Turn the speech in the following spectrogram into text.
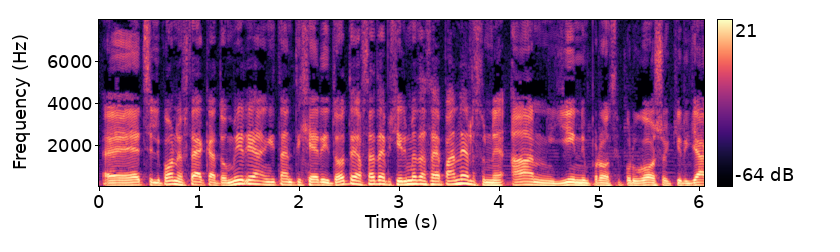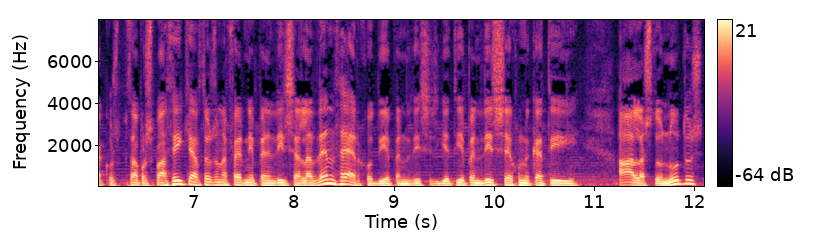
Ε, έτσι λοιπόν 7 εκατομμύρια ήταν τυχεροί τότε. Αυτά τα επιχειρήματα θα επανέλθουν αν γίνει πρωθυπουργός ο Κυριάκος που θα προσπαθεί και αυτός να φέρνει επενδύσεις. Αλλά δεν θα έρχονται οι επενδύσεις γιατί οι επενδύσεις έχουν κάτι άλλο στο νου τους.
